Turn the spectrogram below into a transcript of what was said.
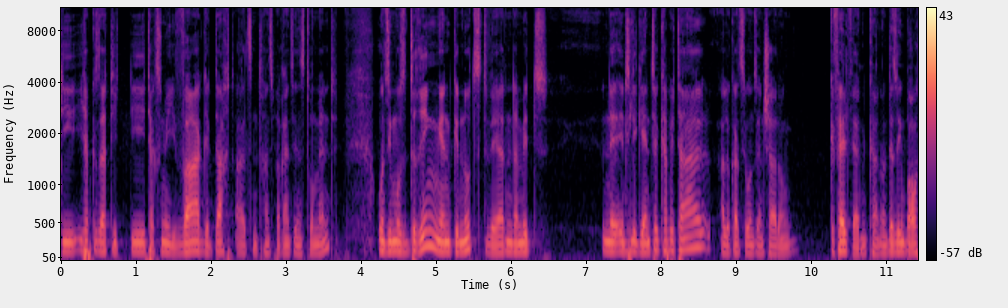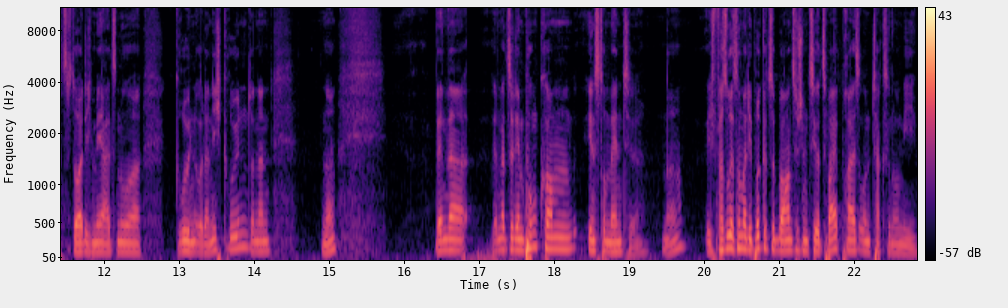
die ich habe gesagt, die, die, Taxonomie war gedacht als ein Transparenzinstrument und sie muss dringend genutzt werden, damit eine intelligente Kapitalallokationsentscheidung gefällt werden kann. Und deswegen braucht es deutlich mehr als nur grün oder nicht grün, sondern Ne? Wenn, wir, wenn wir zu dem Punkt kommen, Instrumente. Ne? Ich versuche jetzt nochmal die Brücke zu bauen zwischen CO2-Preis und Taxonomie.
